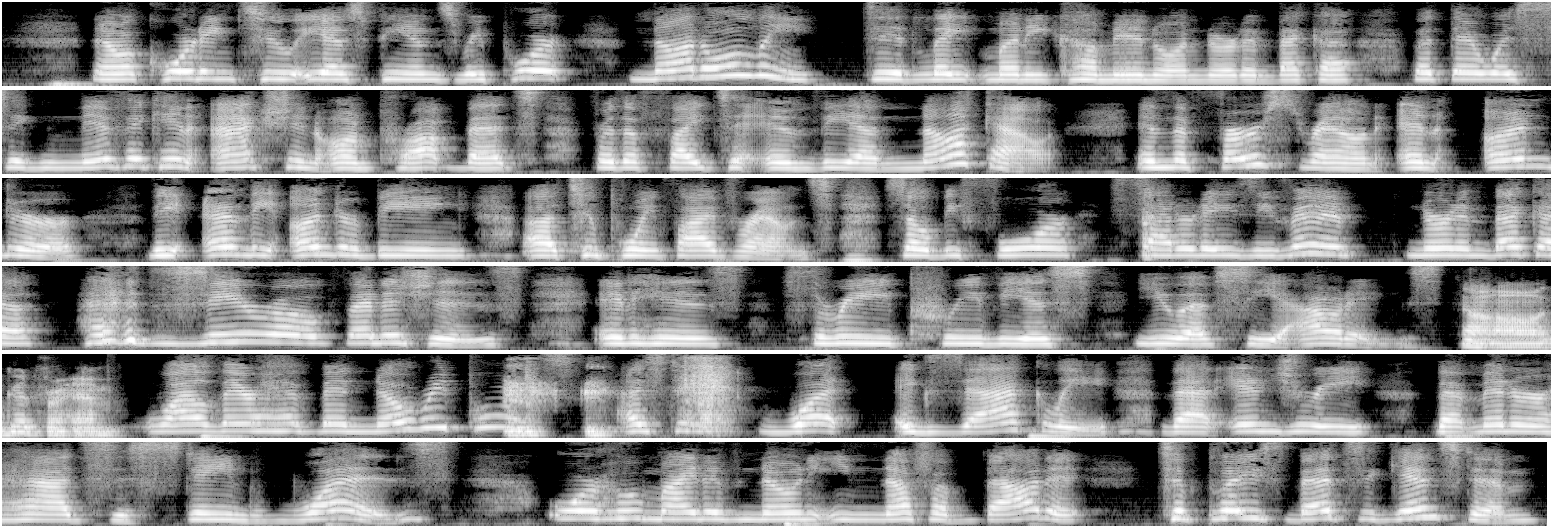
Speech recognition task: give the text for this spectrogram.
Now, according to ESPN's report, not only did late money come in on Becca, but there was significant action on prop bets for the fight to end via knockout in the first round and under the and the under being uh, 2.5 rounds. So before Saturday's event, Becca had zero finishes in his three previous UFC outings. Oh, good for him. While there have been no reports as to what exactly that injury that Minner had sustained was, or who might have known enough about it to place bets against him,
